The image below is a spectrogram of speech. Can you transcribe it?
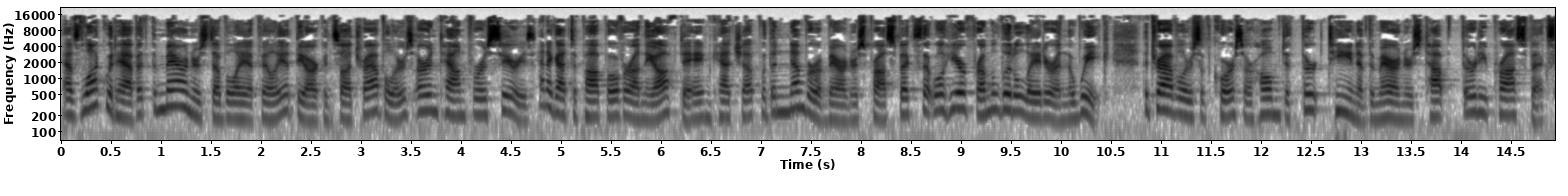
As luck would have it, the Mariners AA affiliate, the Arkansas Travelers, are in town for a series, and I got to pop over on the off day and catch up with a number of Mariners prospects that we'll hear from a little later in the week. The Travelers, of course, are home to 13 of the Mariners' top 30 prospects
